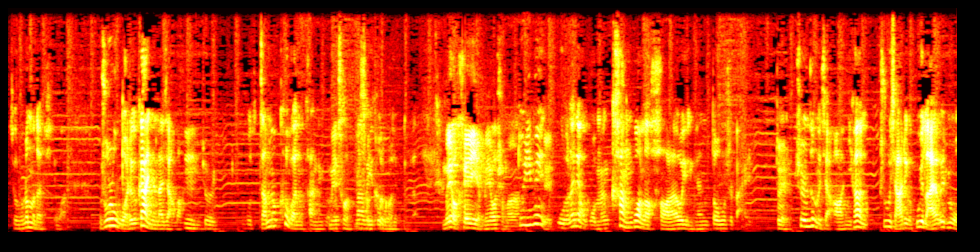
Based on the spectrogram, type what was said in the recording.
就是那么的喜欢。我说说我这个概念来讲吧，嗯，就是我咱们客观的看那个没错，没错漫威客观？没有黑也没有什么，对，因为我来讲，我们看惯了好莱坞影片都是白人，对，甚至这么讲啊，你看蜘蛛侠这个归来，为什么我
